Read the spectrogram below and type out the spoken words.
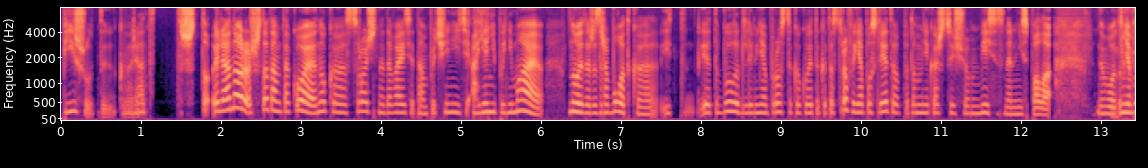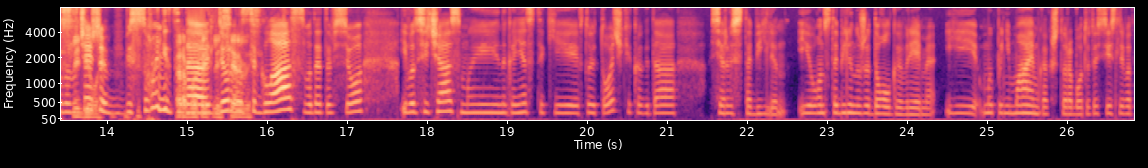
пишут, и говорят, что, Элеонора, что там такое? Ну-ка, срочно давайте там почините. А я не понимаю. Ну, это разработка. И это было для меня просто какой-то катастрофой. Я после этого потом, мне кажется, еще месяц, наверное, не спала. Вот. У меня была жутчайшая бессонница, да, дергался глаз, вот это все. И вот сейчас мы наконец-таки в той точке, когда сервис стабилен, и он стабилен уже долгое время, и мы понимаем, как что работает. То есть если вот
